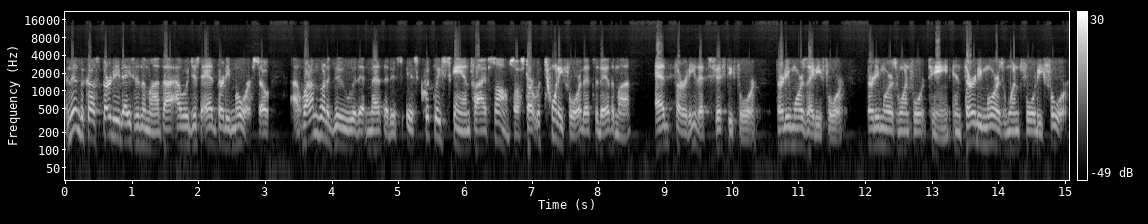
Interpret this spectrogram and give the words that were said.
And then because 30 days in the month, I, I would just add 30 more. So uh, what I'm going to do with that method is, is quickly scan five Psalms. So I'll start with 24, that's the day of the month. Add 30, that's 54. 30 more is 84. 30 more is 114. And 30 more is 144.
